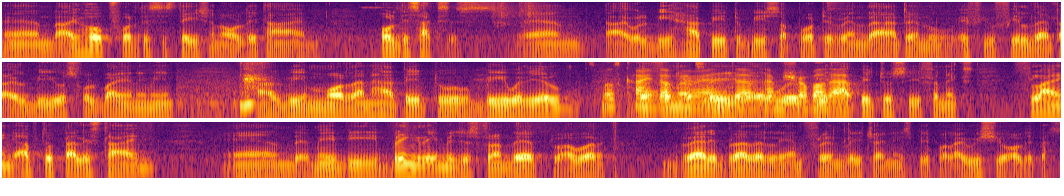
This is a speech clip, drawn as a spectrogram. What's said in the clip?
And I hope for this station all the time, all the success. And I will be happy to be supportive in that. And if you feel that I'll be useful by any means, I'll be more than happy to be with you. It's most kind Definitely, of you, and uh, I'm we'll sure about be that. happy to see Phoenix flying up to Palestine and maybe bring the images from there to our very brotherly and friendly Chinese people. I wish you all the best.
